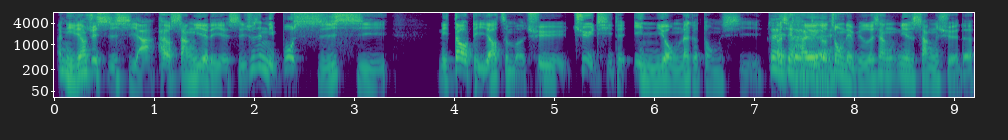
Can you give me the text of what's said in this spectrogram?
啊，你。一定要去实习啊！还有商业的也是，就是你不实习。你到底要怎么去具体的应用那个东西？对对对，而且还有一个重点，比如说像念商学的，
